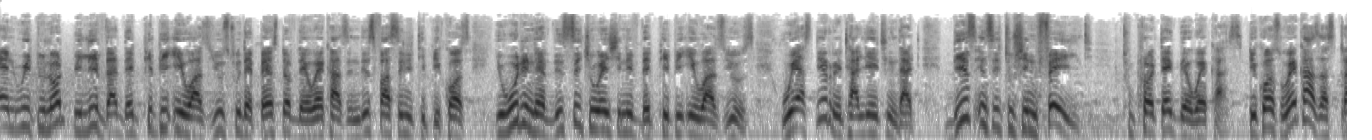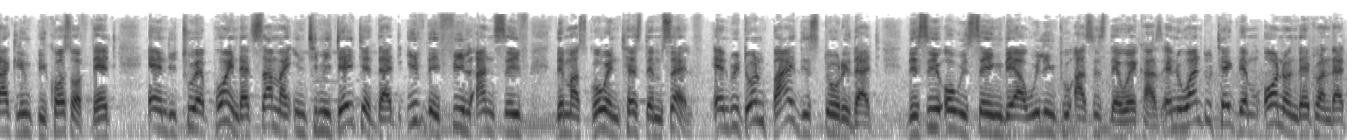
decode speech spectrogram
And we do not believe that that PPE was used to the best of the workers in this facility because you wouldn't have this situation if that PPE was used. We are still retaliating that this institution failed to protect the workers because workers are struggling because of that and to a point that some are intimidated that if they feel unsafe they must go and test themselves and we don't buy this story that the CEO is saying they are willing to assist the workers and we want to take them on on that one that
